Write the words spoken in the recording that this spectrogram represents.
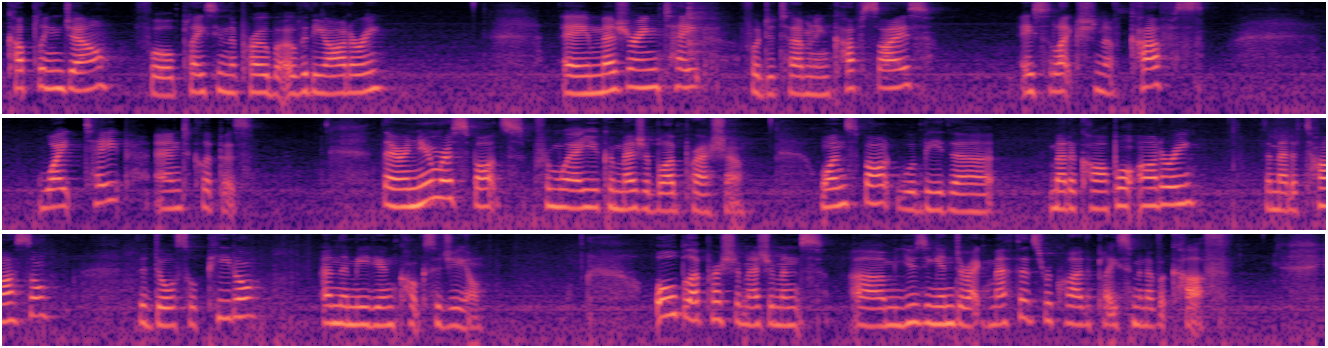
coupling gel for placing the probe over the artery, a measuring tape for determining cuff size, a selection of cuffs, white tape, and clippers. There are numerous spots from where you can measure blood pressure. One spot would be the metacarpal artery, the metatarsal, the dorsal pedal, and the median coccygeal. All blood pressure measurements um, using indirect methods require the placement of a cuff.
